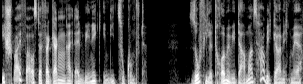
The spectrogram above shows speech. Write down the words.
Ich schweife aus der Vergangenheit ein wenig in die Zukunft. So viele Träume wie damals habe ich gar nicht mehr.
